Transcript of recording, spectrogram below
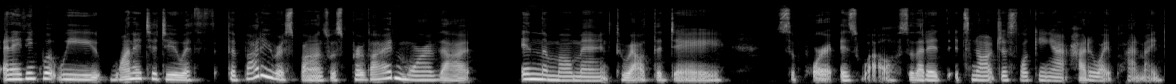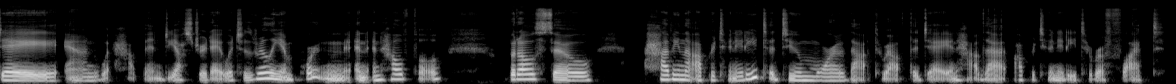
and i think what we wanted to do with the body response was provide more of that in the moment throughout the day support as well so that it, it's not just looking at how do i plan my day and what happened yesterday which is really important and, and helpful but also having the opportunity to do more of that throughout the day and have that opportunity to reflect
